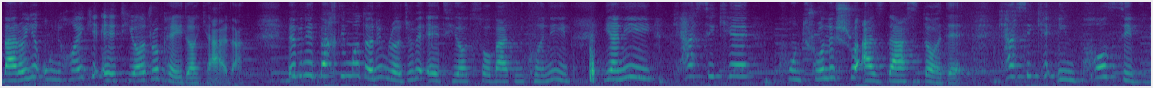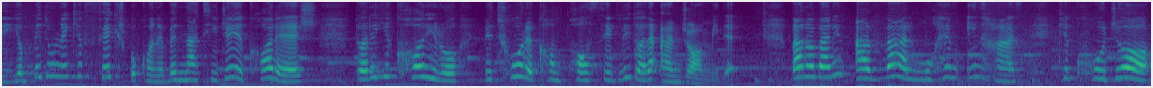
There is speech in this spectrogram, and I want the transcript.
برای اونهایی که اعتیاد رو پیدا کردن؟ ببینید وقتی ما داریم راجع به اعتیاد صحبت می‌کنیم یعنی کسی که کنترلش رو از دست داده کسی که ایمپالسیولی یا بدونه که فکر بکنه به نتیجه کارش داره یه کاری رو به طور کامپالسیولی داره انجام میده. بنابراین اول مهم این هست که کجا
